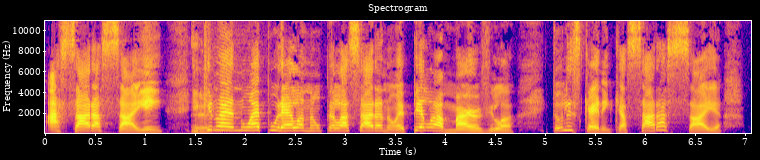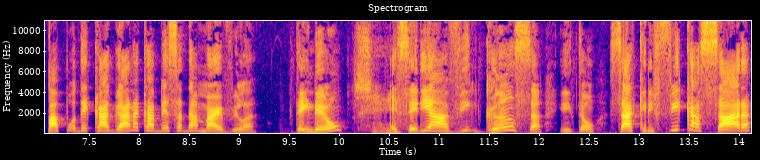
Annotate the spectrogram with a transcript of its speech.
a Sara sai, hein? E É. que não é, não é por ela, não, pela Sara, não. É pela Marvila. Então eles querem que a Sara saia pra poder cagar na cabeça da Marvila. Entendeu? sim. É, seria a vingança. Então, sacrifica a Sara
